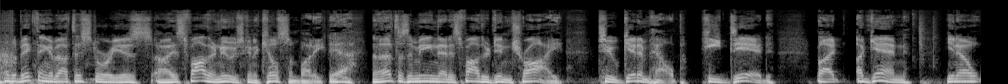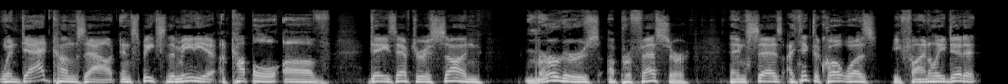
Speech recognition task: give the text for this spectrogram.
Well, the big thing about this story is uh, his father knew he was going to kill somebody. Yeah. Now, that doesn't mean that his father didn't try to get him help. He did. But again, you know, when dad comes out and speaks to the media a couple of days after his son murders a professor and says, I think the quote was, he finally did it.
